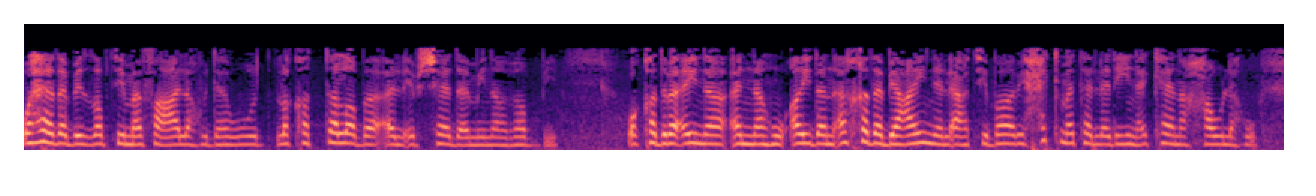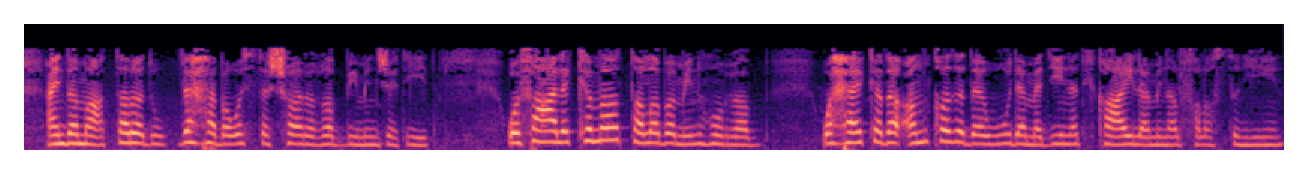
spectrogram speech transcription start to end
وهذا بالضبط ما فعله داود. لقد طلب الإرشاد من الرب. وقد رأينا أنه أيضا أخذ بعين الاعتبار حكمة الذين كان حوله. عندما اعترضوا ذهب واستشار الرب من جديد. وفعل كما طلب منه الرب. وهكذا أنقذ داود مدينة قايلة من الفلسطينيين.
